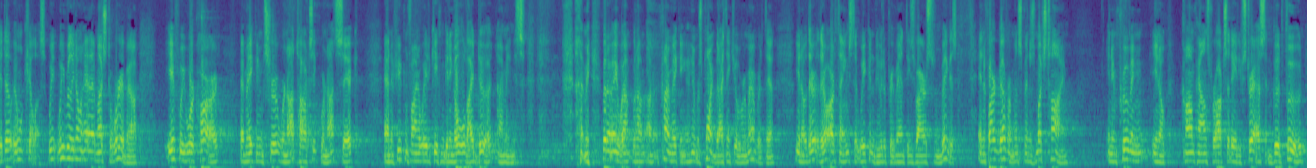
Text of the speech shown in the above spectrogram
It, it won't kill us. We, we really don't have that much to worry about if we work hard at making sure we're not toxic, we're not sick, and if you can find a way to keep them getting old, I'd do it. I mean, it's, I mean, but anyway, but I'm, I'm kind of making a humorous point, but I think you'll remember it then. You know, there, there are things that we can do to prevent these viruses from being this. And if our government spent as much time in improving, you know, compounds for oxidative stress and good food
